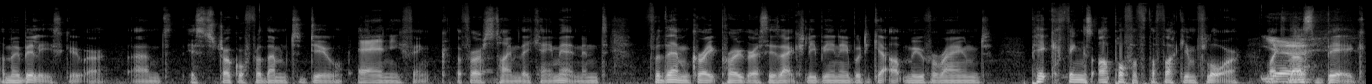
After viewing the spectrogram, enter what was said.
a mobility scooter. And it's a struggle for them to do anything the first time they came in. And for them, great progress is actually being able to get up, move around, pick things up off of the fucking floor. Like Yeah. that's big.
